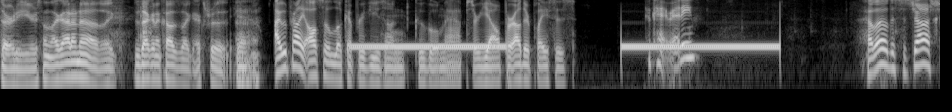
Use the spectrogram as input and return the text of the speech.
dirty or something. Like I don't know. Like, is that going to cause like extra? I don't know. I would probably also look up reviews on Google Maps or Yelp or other places. Okay, ready? Hello, this is Josh.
